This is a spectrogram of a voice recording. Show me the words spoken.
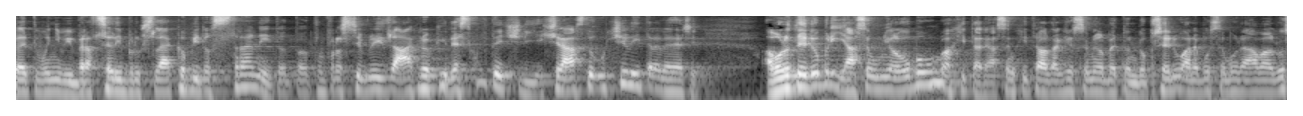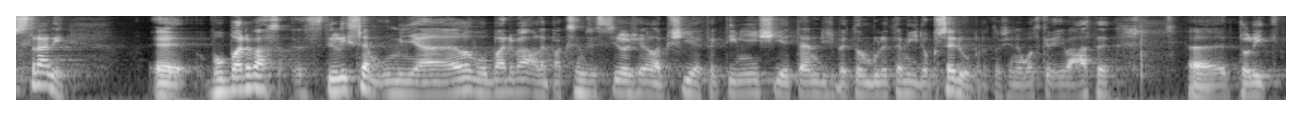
let, oni vyvraceli brusle jako by do strany. To, to, to prostě byly zákroky neskutečný. Ještě nás to učili trenéři. A ono to je dobrý, já jsem uměl obou chytat. Já jsem chytal tak, že jsem měl beton dopředu, anebo jsem ho dával do strany. E, oba dva styly jsem uměl, oba dva, ale pak jsem zjistil, že lepší, efektivnější je ten, když beton budete mít dopředu, protože neodkrýváte e, tolik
